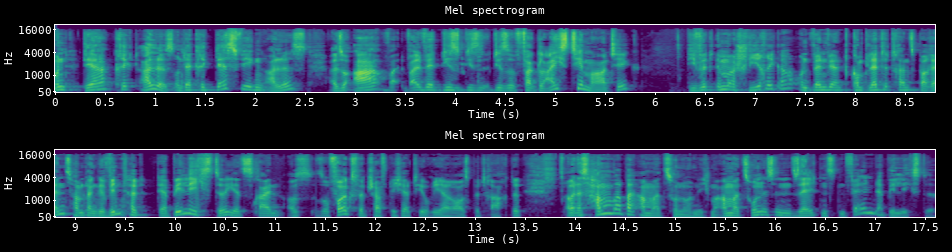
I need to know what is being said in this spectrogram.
und der kriegt alles. Und der kriegt deswegen alles. Also A, weil wir diese, diese, diese Vergleichsthematik, die wird immer schwieriger. Und wenn wir komplette Transparenz haben, dann gewinnt halt der billigste, jetzt rein aus so volkswirtschaftlicher Theorie heraus betrachtet. Aber das haben wir bei Amazon noch nicht mal. Amazon ist in den seltensten Fällen der billigste.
